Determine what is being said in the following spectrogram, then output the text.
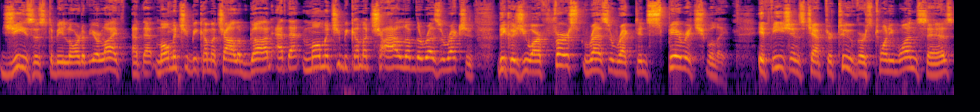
Jesus to be Lord of your life. At that moment, you become a child of God. At that moment, you become a child of the resurrection because you are first resurrected spiritually. Ephesians chapter 2, verse 21 says,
